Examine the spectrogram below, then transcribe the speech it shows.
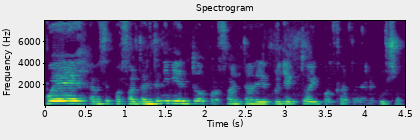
pues a veces por falta de entendimiento, por falta de proyectos y por falta de recursos.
